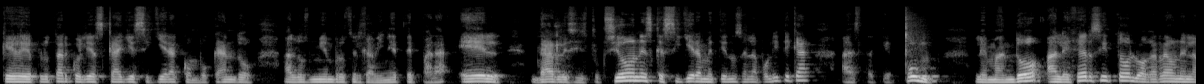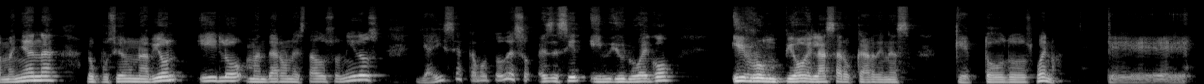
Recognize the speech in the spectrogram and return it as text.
que Plutarco Elías Calles siguiera convocando a los miembros del gabinete para él darles instrucciones, que siguiera metiéndose en la política, hasta que, ¡pum!, le mandó al ejército, lo agarraron en la mañana, lo pusieron en un avión y lo mandaron a Estados Unidos, y ahí se acabó todo eso. Es decir, y, y luego irrumpió el Lázaro Cárdenas que todos, bueno, que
